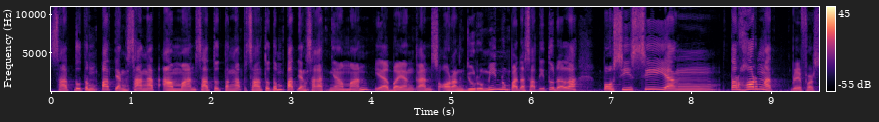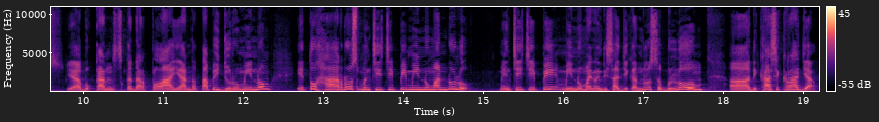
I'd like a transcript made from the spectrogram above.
satu tempat yang sangat aman, satu tengah satu tempat yang sangat nyaman. Ya, bayangkan seorang juru minum pada saat itu adalah posisi yang terhormat, Bravers. Ya, bukan sekedar pelayan, tetapi juru minum itu harus mencicipi minuman dulu, mencicipi minuman yang disajikan dulu sebelum uh, dikasih ke raja.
